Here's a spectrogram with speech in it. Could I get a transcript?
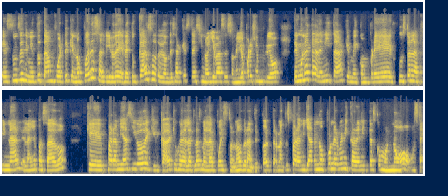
es un sentimiento tan fuerte que no puedes salir de, de tu casa, de donde sea que estés, si no llevas eso, ¿no? Yo, por ejemplo, yo tengo una cadenita que me compré justo en la final el año pasado, que para mí ha sido de que cada que juega el Atlas me la he puesto, ¿no? Durante todo el torneo. Entonces, para mí ya no ponerme mi cadenita es como, no, o sea,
